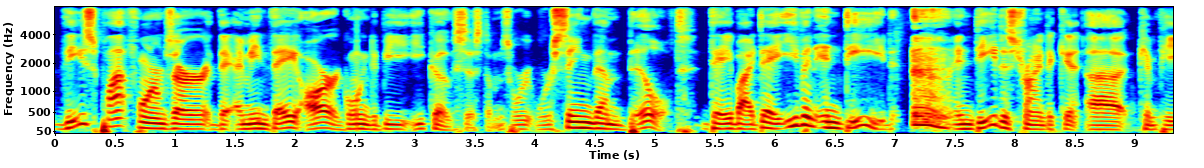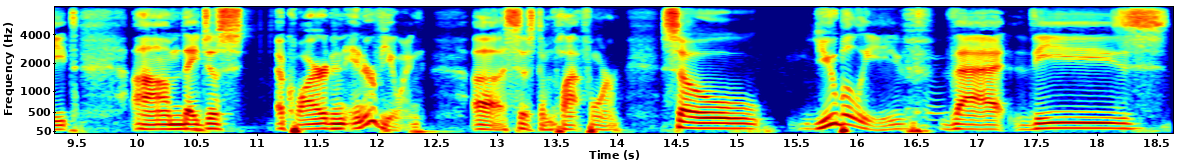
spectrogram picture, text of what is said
these platforms are, I mean, they are going to be ecosystems. We're, we're seeing them built day by day. Even Indeed, Indeed is trying to uh, compete. Um, they just acquired an interviewing uh, system platform. So you believe that these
